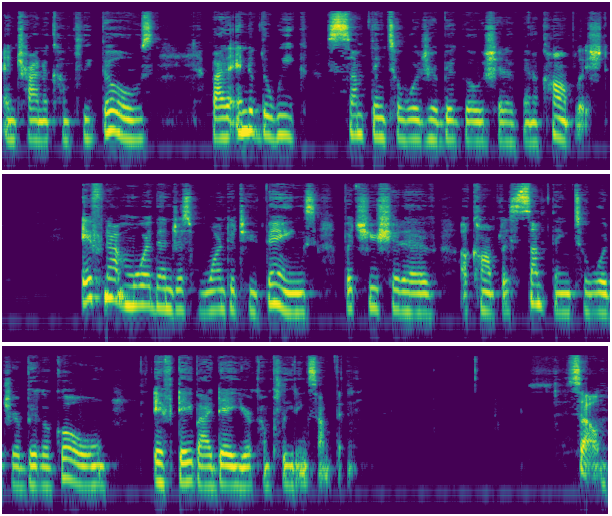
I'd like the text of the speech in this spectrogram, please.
and trying to complete those, by the end of the week, something towards your big goal should have been accomplished. If not more than just one to two things, but you should have accomplished something towards your bigger goal if day by day you're completing something. So,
